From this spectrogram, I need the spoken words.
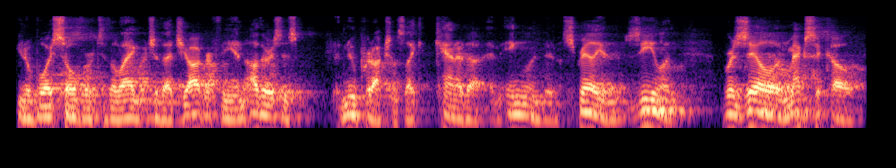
you know, voiceover to the language of that geography, and others is new productions like Canada and England and Australia and New Zealand, Brazil and Mexico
